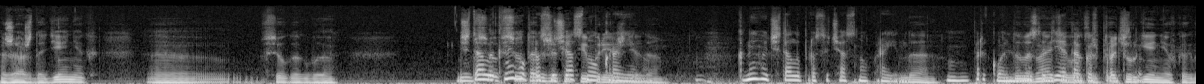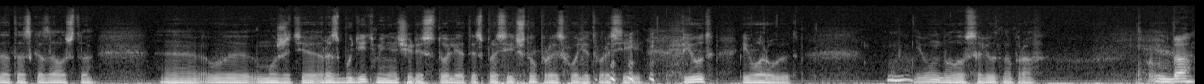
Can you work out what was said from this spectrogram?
жажда денег, все как бы... ну, Читали всё- книгу всё про так же, как и сучасну прежде. Да. Книгу читали про сучасну Україну. да. Мгм, Прикольно. Да ну, вы тоді знаете, я вот також Тур- прочитаю. Тургенев когда-то сказал, что э, вы можете разбудить меня через сто лет и спросить, что происходит в России. Пьют и воруют. Ну, И он был абсолютно прав. Да.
